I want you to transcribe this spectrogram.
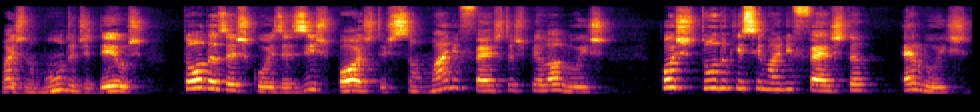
Mas no mundo de Deus, todas as coisas expostas são manifestas pela luz, pois tudo que se manifesta é luz.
